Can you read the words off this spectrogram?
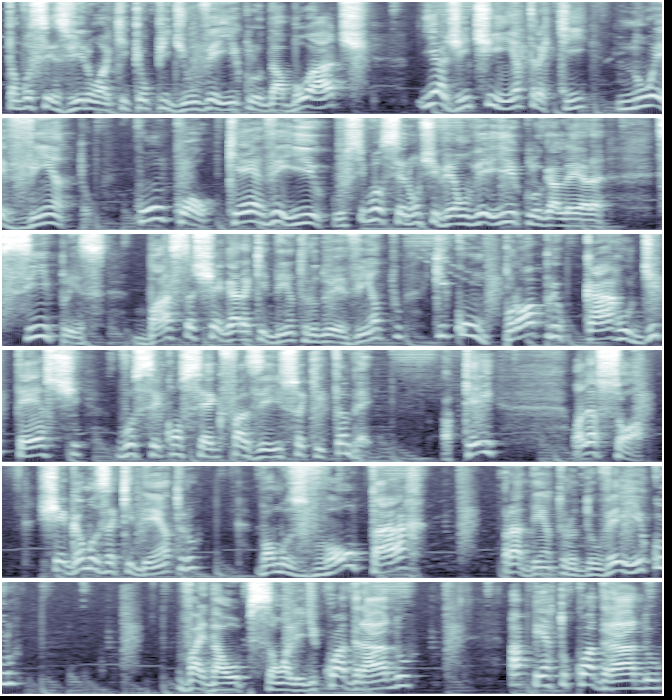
Então vocês viram aqui que eu pedi um veículo da boate e a gente entra aqui no evento com qualquer veículo. Se você não tiver um veículo, galera, simples, basta chegar aqui dentro do evento que com o próprio carro de teste você consegue fazer isso aqui também, ok? Olha só, chegamos aqui dentro, vamos voltar para dentro do veículo, vai dar a opção ali de quadrado, aperta o quadrado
